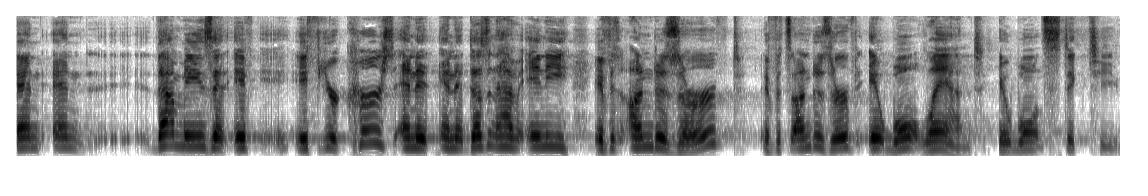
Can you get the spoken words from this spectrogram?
And, and that means that if, if you're cursed and it, and it doesn't have any, if it's undeserved, if it's undeserved, it won't land, it won't stick to you.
